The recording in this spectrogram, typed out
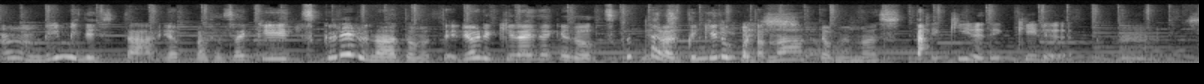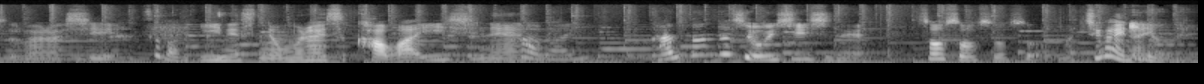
うん、美味でした。やっぱ佐々木作れるなと思って、料理嫌いだけど作ったらできる子だなって思いました。できるできる。うん素晴らしい。素晴らしいいですね。オムライスかわいいしね。かわい。い。簡単だし美味しいしね。そうそうそうそう。間違いないよね。いいよ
